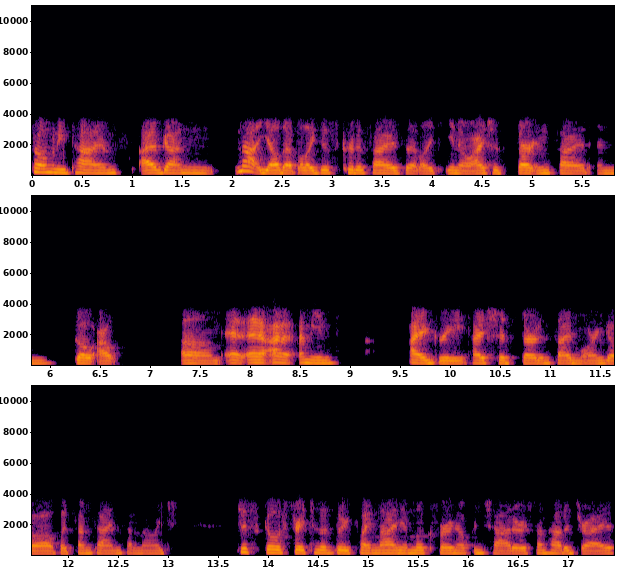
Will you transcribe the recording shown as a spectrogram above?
so many times I've gotten not yelled at, but like just criticized that like you know I should start inside and go out. Um, and, and I, I mean, I agree. I should start inside more and go out, but sometimes I don't know. Just, just go straight to the three point line and look for an open shot or somehow to drive.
